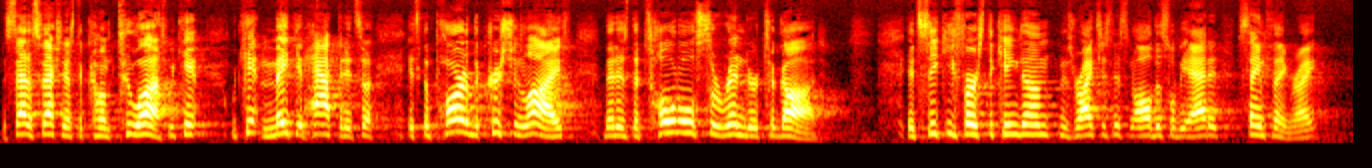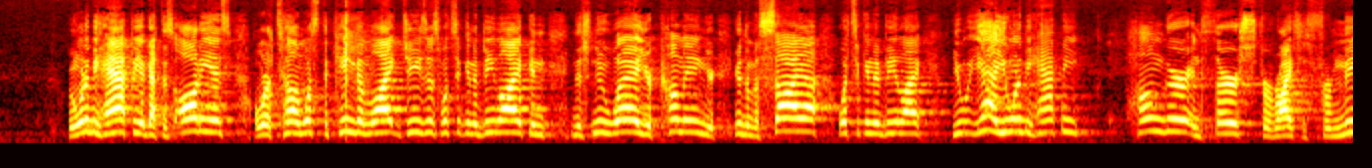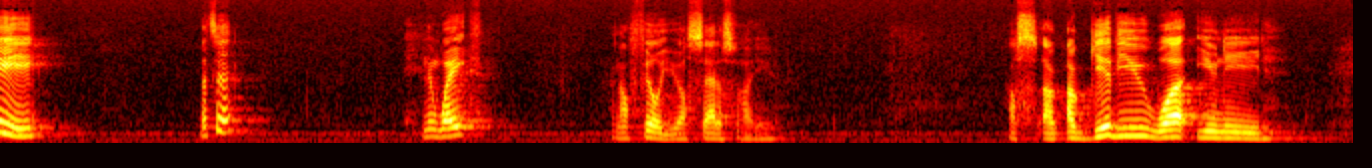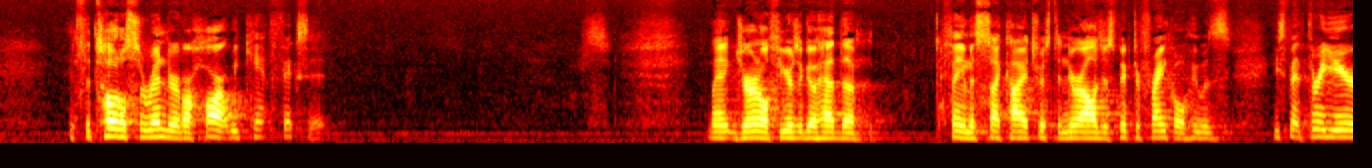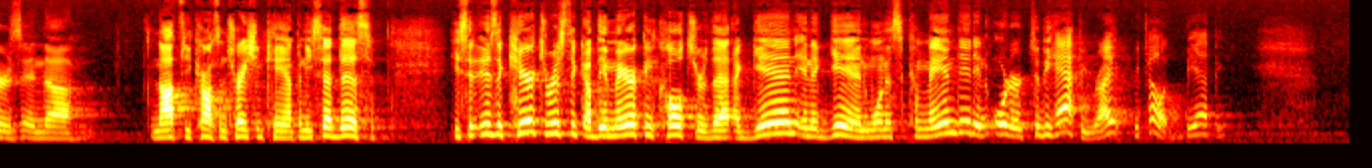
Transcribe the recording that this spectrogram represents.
The satisfaction has to come to us. We can't, we can't make it happen. It's, a, it's the part of the Christian life that is the total surrender to God. It's seek ye first the kingdom and his righteousness, and all this will be added. Same thing, right? We want to be happy. I got this audience. I want to tell them what's the kingdom like, Jesus? What's it going to be like in, in this new way? You're coming. You're, you're the Messiah. What's it going to be like? You, yeah, you want to be happy? Hunger and thirst for righteousness. For me, that's it. And then wait and I'll fill you, I'll satisfy you. I'll, I'll, I'll give you what you need. It's the total surrender of our heart. We can't fix it. Atlantic Journal a few years ago had the famous psychiatrist and neurologist Viktor Frankl, who was He spent three years in uh, Nazi concentration camp, and he said this. He said, It is a characteristic of the American culture that again and again one is commanded in order to be happy, right? We tell it, be happy.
